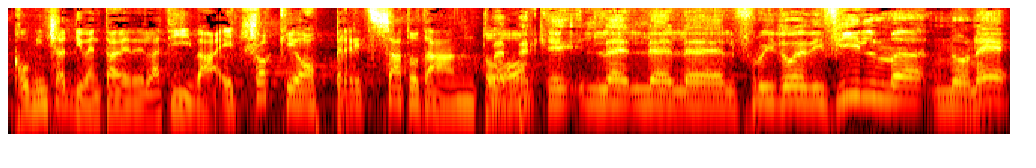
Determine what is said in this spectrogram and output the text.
comincia a diventare relativa e ciò che ho apprezzato tanto... Beh, perché il, il- il- il fruitore di film non è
